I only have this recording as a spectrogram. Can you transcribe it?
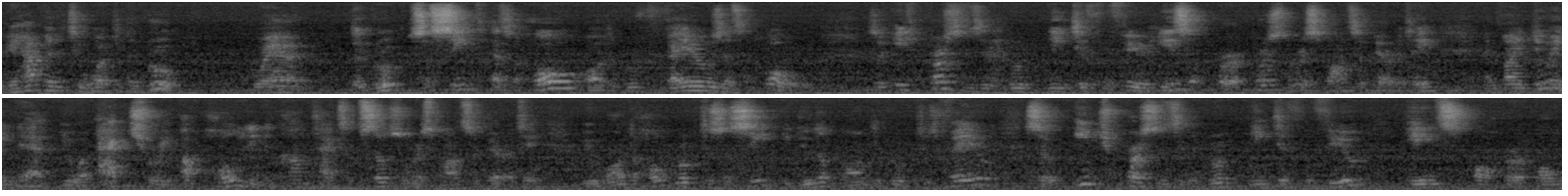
If you happen to work in a group where the group succeeds as a whole or the group fails as a whole, so each person in the group need to fulfill his or her personal responsibility by doing that, you are actually upholding the context of social responsibility. You want the whole group to succeed, you do not want the group to fail, so each person in the group need to fulfill his or her own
